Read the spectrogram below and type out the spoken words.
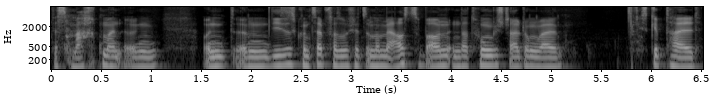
das macht man irgendwie und ähm, dieses Konzept versuche ich jetzt immer mehr auszubauen in der Tongestaltung, weil es gibt halt,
